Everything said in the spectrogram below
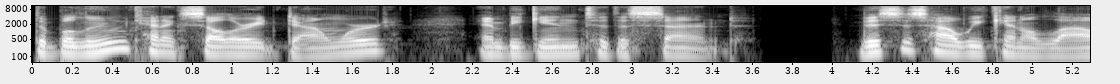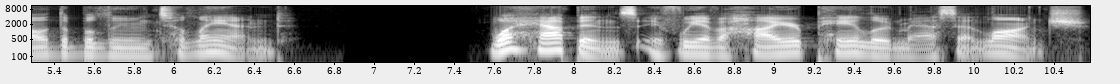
The balloon can accelerate downward and begin to descend. This is how we can allow the balloon to land. What happens if we have a higher payload mass at launch?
